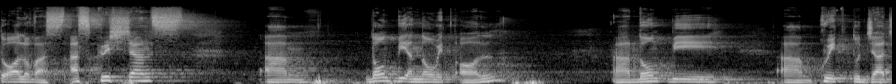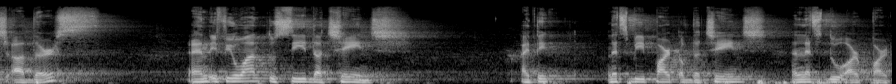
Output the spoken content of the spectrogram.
to all of us. As Christians, um, don't be a know-it-all. Uh, don't be um, quick to judge others. And if you want to see the change, I think let's be part of the change and let's do our part.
